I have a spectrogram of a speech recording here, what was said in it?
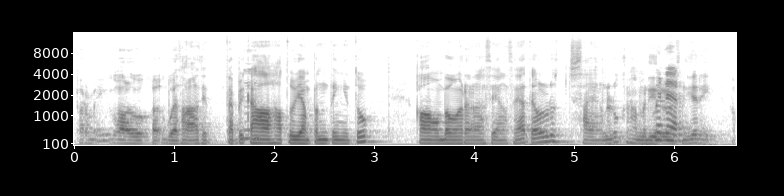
perbaiki kalau gua, gua salah sih tapi Hmm. kalau satu yang penting itu kalau membangun relasi yang sehat ya lu sayang dulu sama diri lu Bener. sendiri gitu.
